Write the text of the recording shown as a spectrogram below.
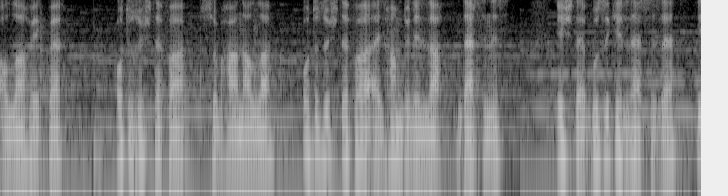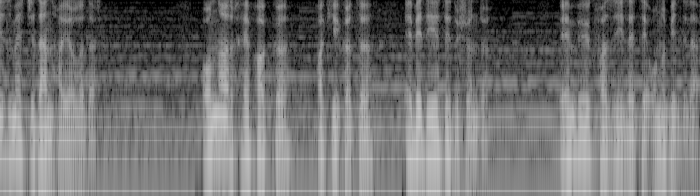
Allahu Ekber, 33 defa Subhanallah, 33 defa Elhamdülillah dersiniz. İşte bu zikirler size hizmetçiden hayırlıdır. Onlar hep hakkı, hakikati, ebediyeti düşündü. En büyük fazileti onu bildiler.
